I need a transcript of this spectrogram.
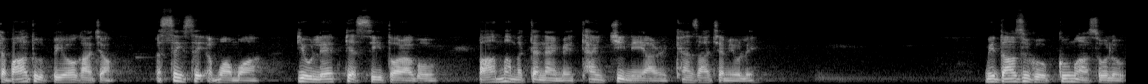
တပားသူပေရောကကြောင့်အစိတ်စိတ်အမွားမွား ပြိုလဲပျက်စီးသွားတာကိုဘာမှမတက်နိုင်ပဲထိုင်ကြည့်နေရတဲ့ခံစားချက်မျိုးလေးမိသားစုကိုကူးမှဆိုလို့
